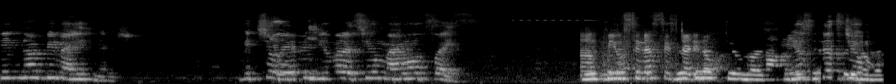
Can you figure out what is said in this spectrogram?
Need not be malignant. Which ovarian tumor assume mammoth size? Uh, mucinous cystadenoma. tumors. Uh, mucinous tumor.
